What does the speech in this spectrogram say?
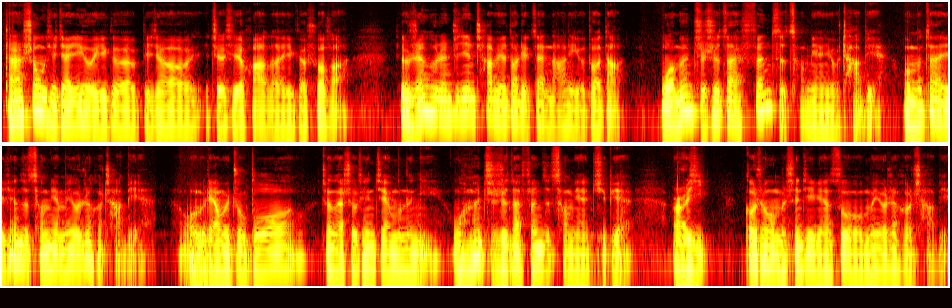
当然，生物学家也有一个比较哲学化的一个说法，就人和人之间差别到底在哪里，有多大？我们只是在分子层面有差别，我们在原子层面没有任何差别。我们两位主播正在收听节目的你，我们只是在分子层面区别而已，构成我们身体元素没有任何差别，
